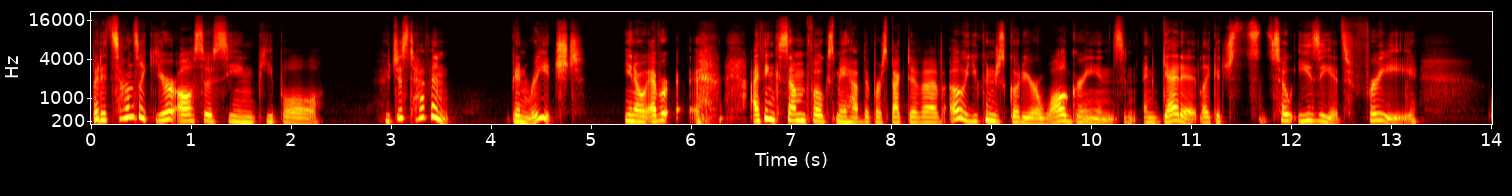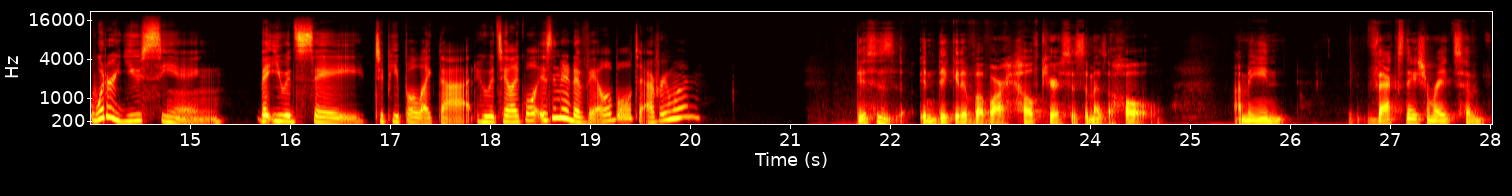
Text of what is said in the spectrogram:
but it sounds like you're also seeing people who just haven't been reached. You know, ever I think some folks may have the perspective of, oh, you can just go to your Walgreens and, and get it. Like it's so easy, it's free. What are you seeing that you would say to people like that who would say, like, well, isn't it available to everyone? this is indicative of our healthcare system as a whole. I mean, vaccination rates have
